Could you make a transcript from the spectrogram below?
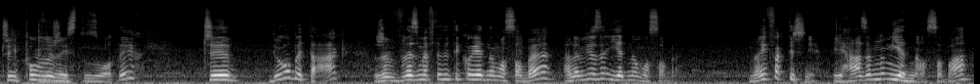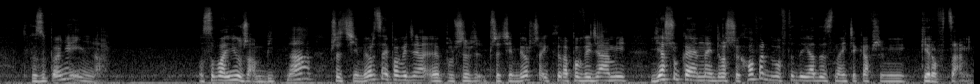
czyli powyżej 100 zł, czy byłoby tak, że wezmę wtedy tylko jedną osobę, ale wiozę jedną osobę. No i faktycznie, jechała ze mną jedna osoba, tylko zupełnie inna. Osoba już ambitna, przedsiębiorca, i powiedziała, e, prze- przedsiębiorcza, i która powiedziała mi, ja szukałem najdroższych ofert, bo wtedy jadę z najciekawszymi kierowcami.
